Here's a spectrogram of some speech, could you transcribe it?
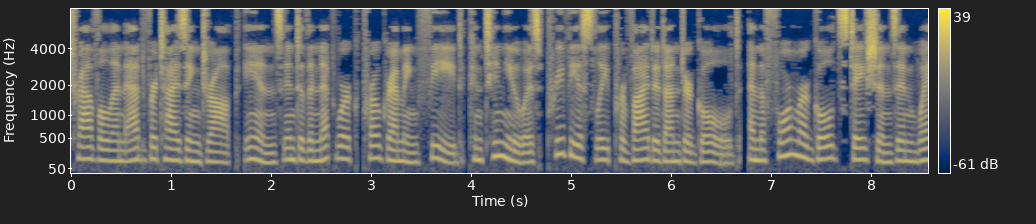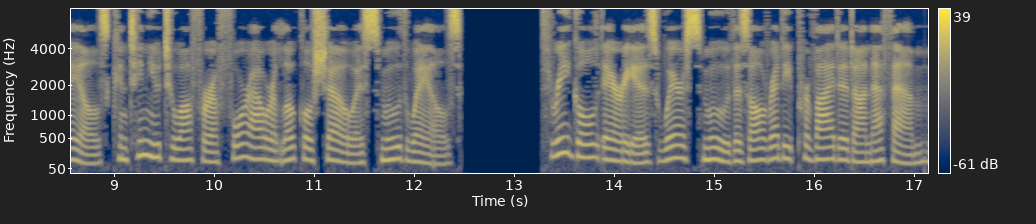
travel and advertising drop-ins into the network programming feed continue as previously provided under Gold, and the former Gold stations in Wales continue to offer a four-hour local show as Smooth Wales. Three gold areas where Smooth is already provided on FM,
